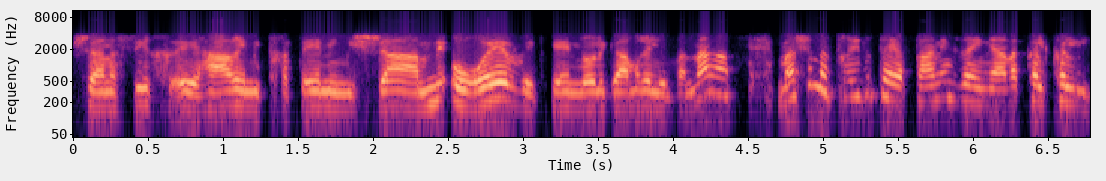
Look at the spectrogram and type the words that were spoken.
שהנסיך אה, הארי מתחתן עם אישה מעורבת, כן, לא לגמרי לבנה, מה שמטריד את היפנים זה העניין הכלכלי.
